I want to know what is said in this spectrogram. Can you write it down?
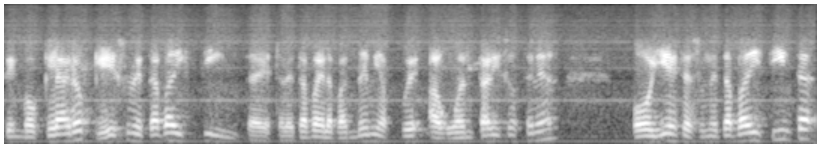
tengo claro que es una etapa distinta esta. La etapa de la pandemia fue aguantar y sostener. Hoy esta es una etapa distinta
